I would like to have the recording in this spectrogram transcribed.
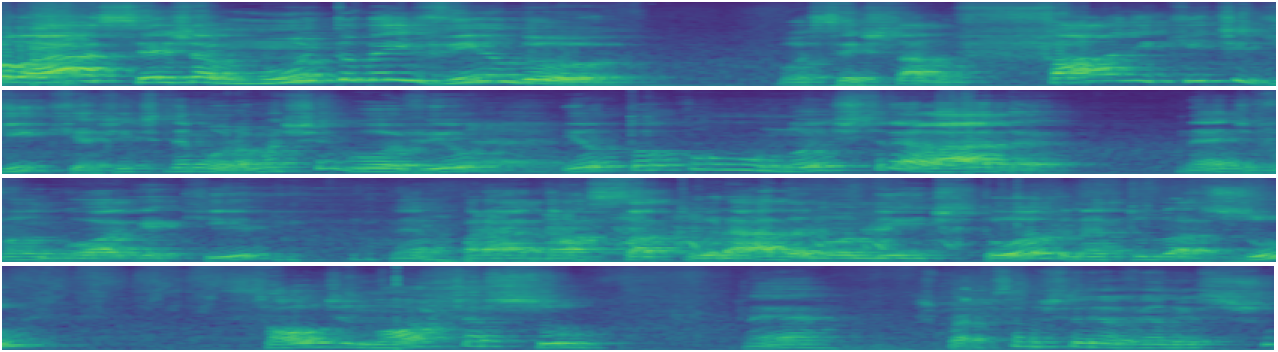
Olá, seja muito bem-vindo! Você está no Fala de Kit Geek. A gente demorou, mas chegou, viu? E eu tô com noite estrelada, né, de Van Gogh aqui, né, para dar uma saturada no ambiente todo, né, tudo azul, sol de norte a sul, né? Espero que você não esteja vendo isso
